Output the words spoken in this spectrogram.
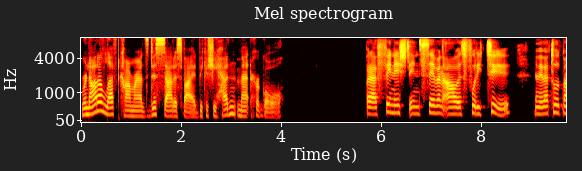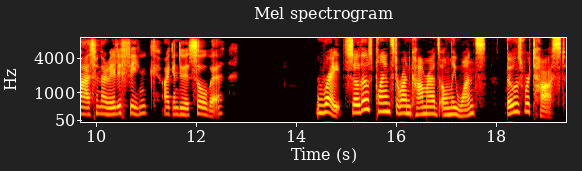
Renata left comrades dissatisfied because she hadn't met her goal. But I finished in 7 hours 42, and then I told my husband, I really think I can do it sober. Right, so those plans to run comrades only once, those were tossed.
